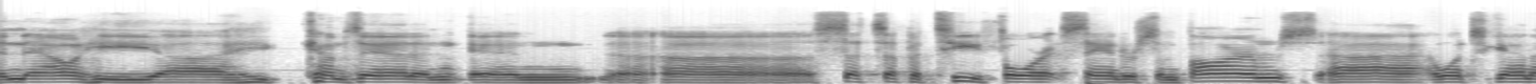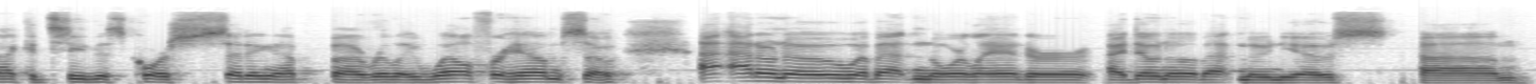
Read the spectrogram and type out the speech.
And now he uh, he comes in and and uh, sets up a T four at Sanderson Farms. Uh, once again, I could see this course setting up uh, really well for him. So I, I don't know about Norlander. I don't know about Munoz. Um,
